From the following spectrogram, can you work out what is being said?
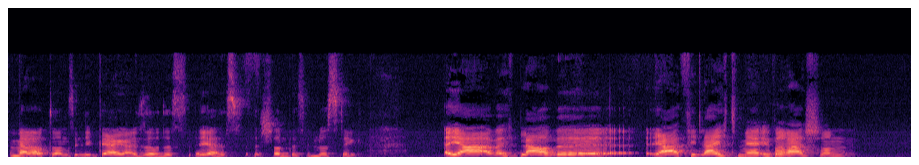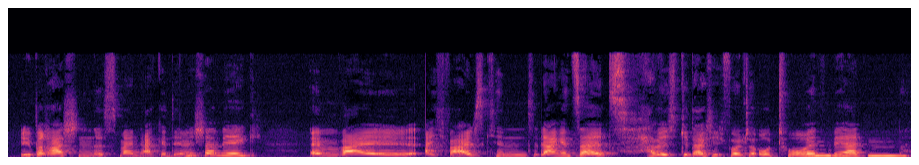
Marathons in die Berge. Also das ja, ist, ist schon ein bisschen lustig. Ja, aber ich glaube, ja, vielleicht mehr Überraschung, überraschend ist mein akademischer Weg, ähm, weil ich war als Kind lange Zeit, habe ich gedacht, ich wollte Autorin werden.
